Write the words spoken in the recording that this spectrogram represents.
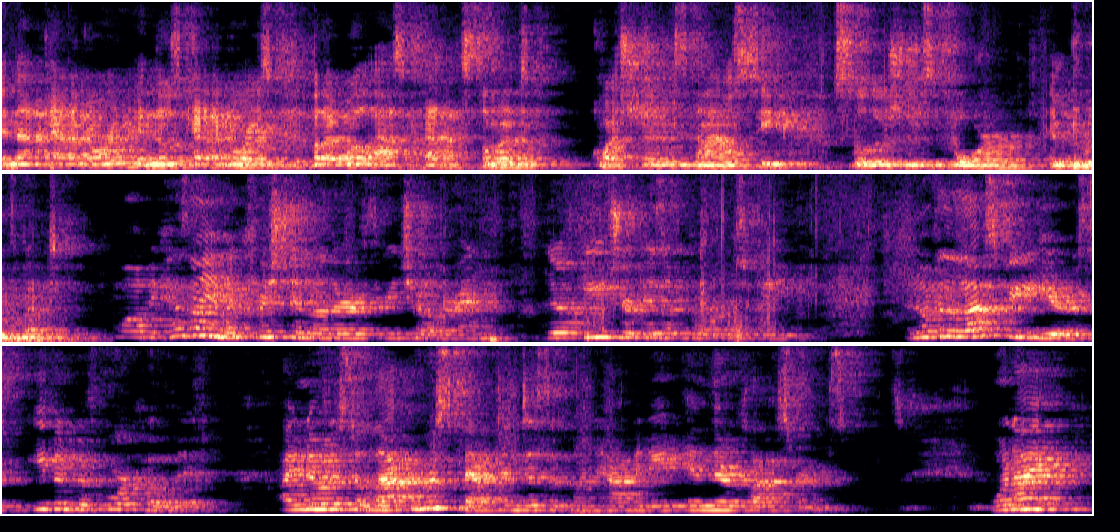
in that category, in those categories, but I will ask excellent questions and I will seek solutions for improvement. Because I am a Christian mother of three children, their future is important to me. And over the last few years, even before COVID, I noticed a lack of respect and discipline happening in their classrooms. When I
